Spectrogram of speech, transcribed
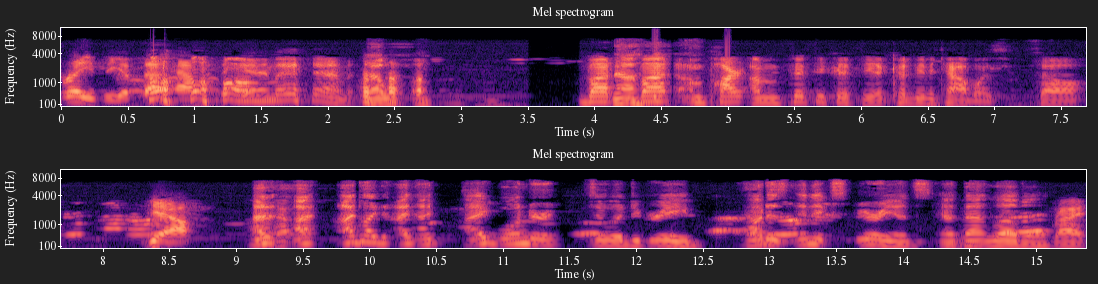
crazy if that happened oh again. man. That was- But Now- but I'm part. I'm 50-50. It could be the Cowboys. So Yeah. I, I, I'd like. I, I, I wonder to a degree how does inexperience at that level right.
